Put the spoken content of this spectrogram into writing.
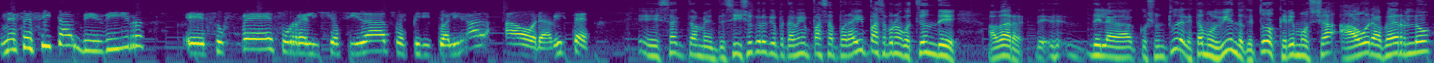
Necesitan vivir su fe, su religiosidad, su espiritualidad ahora, ¿viste? Exactamente, sí, yo creo que también pasa por ahí, pasa por una cuestión de, a ver, de, la coyuntura que estamos viviendo, que todos queremos ya ahora verlo,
